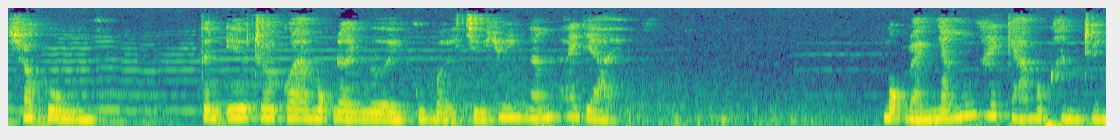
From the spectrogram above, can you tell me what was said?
Sau cùng, tình yêu trôi qua một đời người cũng bởi chữ duyên ngắn hay dài một đoạn ngắn hay cả một hành trình.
